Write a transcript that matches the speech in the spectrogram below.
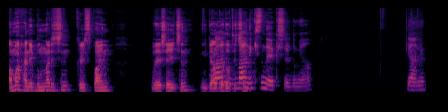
ama hani bunlar için Chris Pine ve şey için Gal Ben, Gadot için ben ikisini de yakıştırdım ya. Yani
